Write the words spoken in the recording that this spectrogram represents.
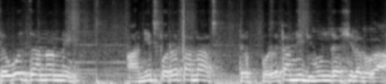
चवच जाणार नाही. आणि परत आलात तर परत आणि घेऊन जाशील बघा.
